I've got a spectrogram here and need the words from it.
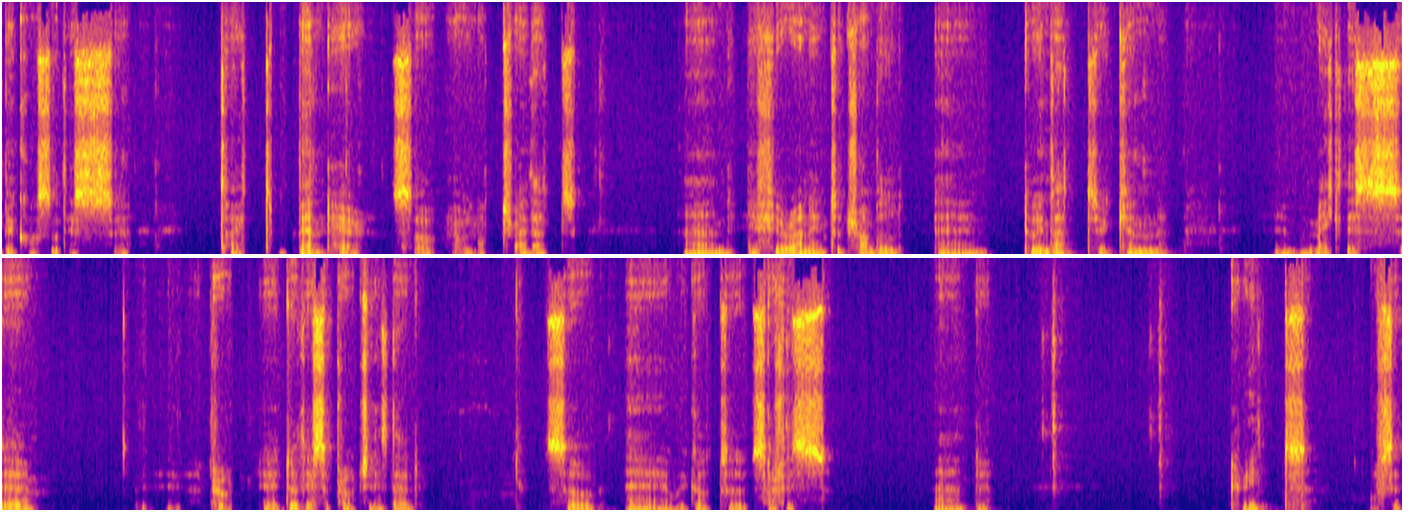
because of this uh, tight bend here. So I will not try that. And if you run into trouble uh, doing that, you can make this uh, uh, do this approach instead. So uh, we go to surface and create offset.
